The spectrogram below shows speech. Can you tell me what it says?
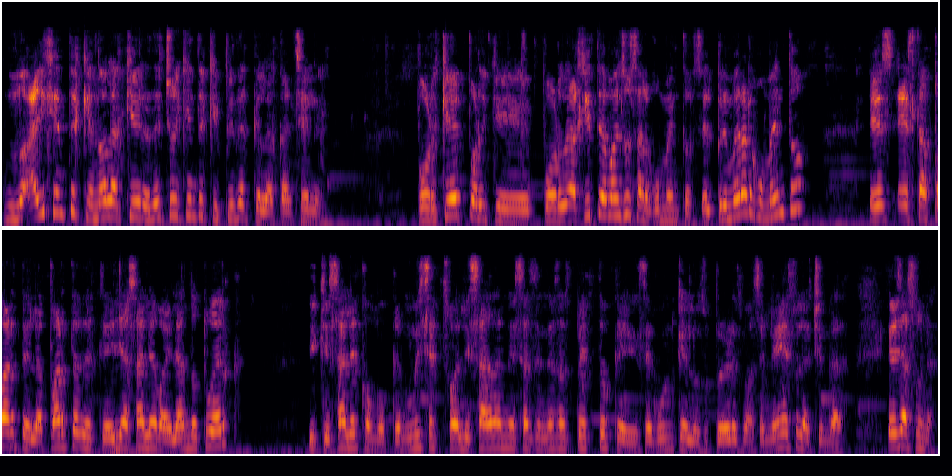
No, hay gente que no la quiere, de hecho hay gente que pide que la cancelen. ¿Por qué? Porque por aquí te van sus argumentos. El primer argumento es esta parte, la parte de que ella sale bailando twerk y que sale como que muy sexualizada en, esas, en ese aspecto que según que los superiores no hacen eso la chingada. Esa es una.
